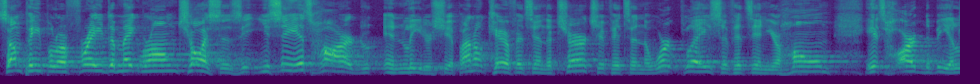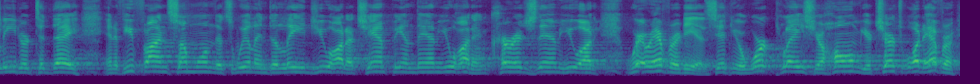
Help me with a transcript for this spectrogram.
Some people are afraid to make wrong choices. You see, it's hard in leadership. I don't care if it's in the church, if it's in the workplace, if it's in your home. It's hard to be a leader today. And if you find someone that's willing to lead, you ought to champion them, you ought to encourage them, you ought, wherever it is, in your workplace, your home, your church, whatever.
